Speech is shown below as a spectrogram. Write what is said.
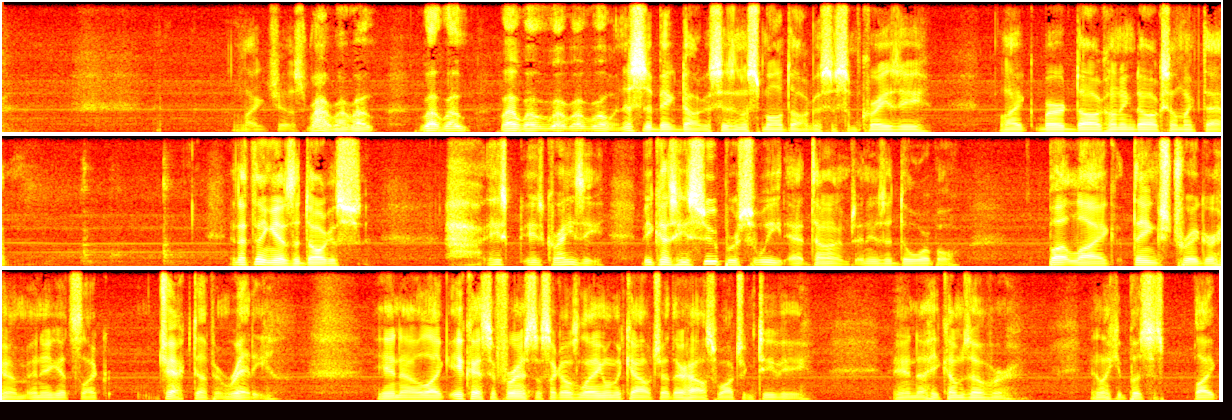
Like just row, row, row, row, row, row, row, row, row, row. And this is a big dog. This isn't a small dog. This is some crazy, like bird dog, hunting dog, something like that. And the thing is, the dog is, he's he's crazy because he's super sweet at times and he's adorable, but like things trigger him and he gets like jacked up and ready. You know, like okay, so for instance, like I was laying on the couch at their house watching TV, and uh, he comes over, and like he puts his like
